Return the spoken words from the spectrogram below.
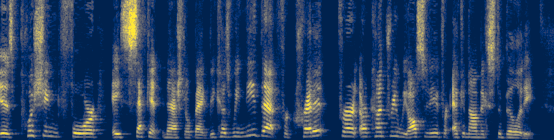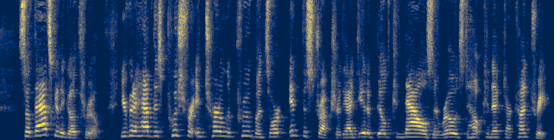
is pushing for a second national bank because we need that for credit for our, our country. We also need it for economic stability. So that's going to go through. You're going to have this push for internal improvements or infrastructure, the idea to build canals and roads to help connect our country.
